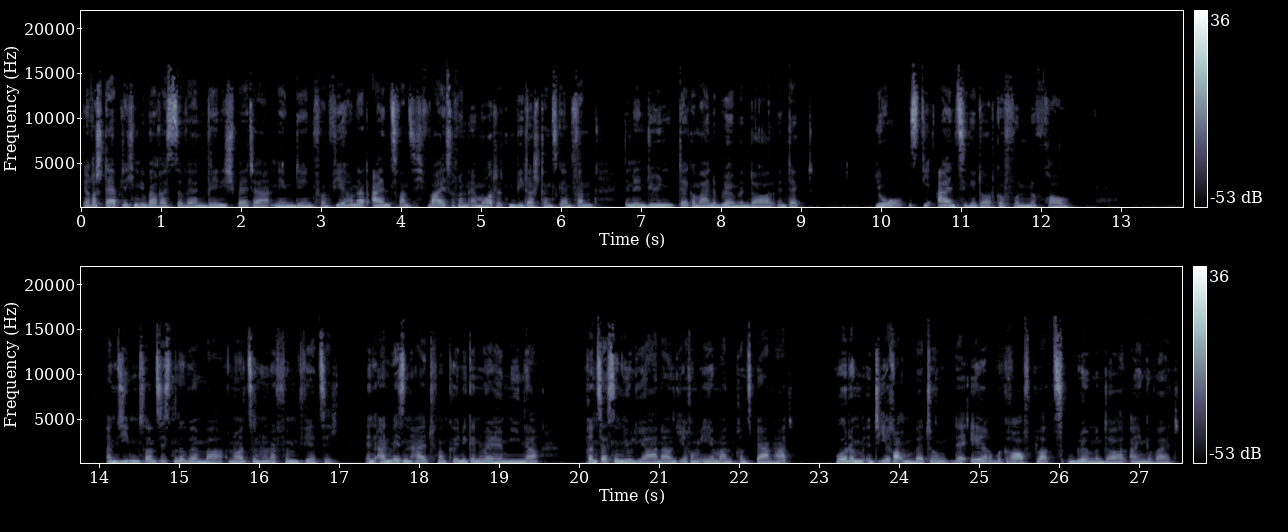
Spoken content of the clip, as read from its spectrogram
Ihre sterblichen Überreste werden wenig später neben den von 421 weiteren ermordeten Widerstandskämpfern in den Dünen der Gemeinde Blömendal entdeckt. Jo ist die einzige dort gefundene Frau. Am 27. November 1945 in Anwesenheit von Königin Wilhelmina, Prinzessin Juliana und ihrem Ehemann Prinz Bernhard wurde mit ihrer Umbettung der Ehrebegrafplatz Blömendal eingeweiht.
